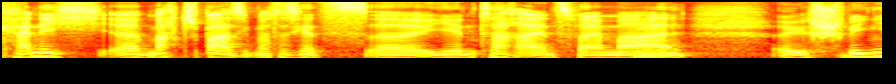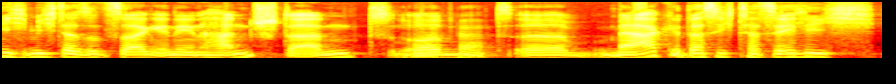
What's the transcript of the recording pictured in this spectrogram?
kann ich, äh, macht Spaß. Ich mache das jetzt äh, jeden Tag ein, zwei Mal. Mhm. Äh, schwinge ich mich da sozusagen in den Handstand ja, und äh, merke, dass ich tatsächlich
